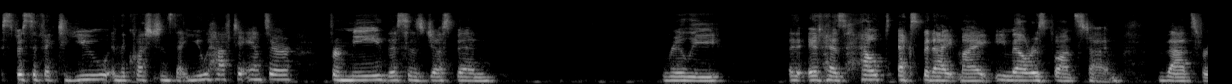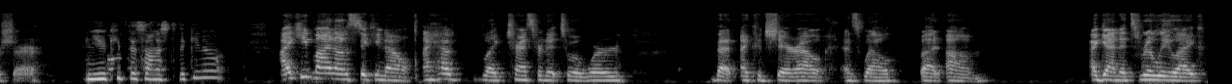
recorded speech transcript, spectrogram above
specific to you and the questions that you have to answer. For me, this has just been really it has helped expedite my email response time. That's for sure. And you keep this on a sticky note? I keep mine on a sticky note. I have like transferred it to a Word that I could share out as well. But um, again, it's really like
